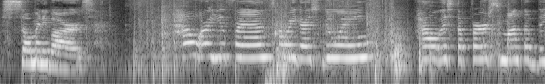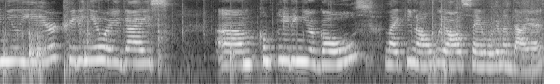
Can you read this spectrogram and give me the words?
So many bars. How are you friends? How are you guys doing? How is the first month of the new year treating you? Are you guys um, completing your goals like you know we all say we're gonna diet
